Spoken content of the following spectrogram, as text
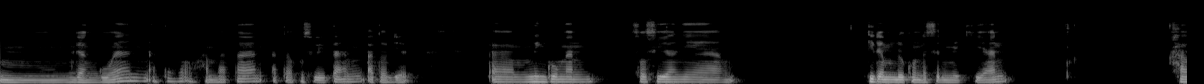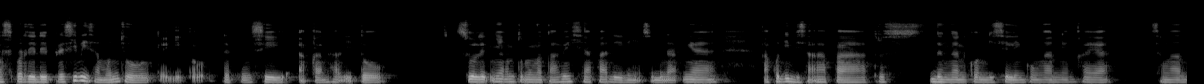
hmm, gangguan atau hambatan atau kesulitan atau dia um, lingkungan sosialnya yang tidak mendukung dan sedemikian hal seperti depresi bisa muncul kayak gitu. Depresi akan hal itu sulitnya untuk mengetahui siapa dirinya sebenarnya aku ini bisa apa. Terus dengan kondisi lingkungan yang kayak sangat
